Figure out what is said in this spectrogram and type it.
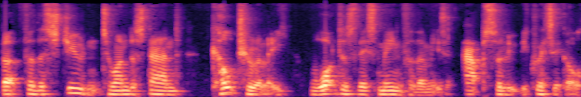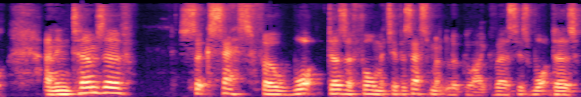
But for the student to understand culturally, what does this mean for them is absolutely critical. And in terms of success for what does a formative assessment look like versus what does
